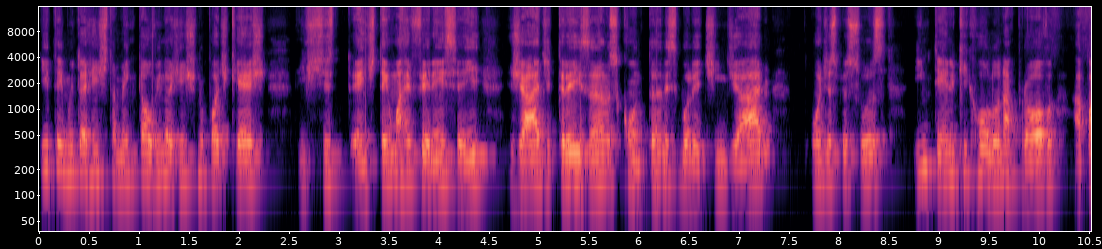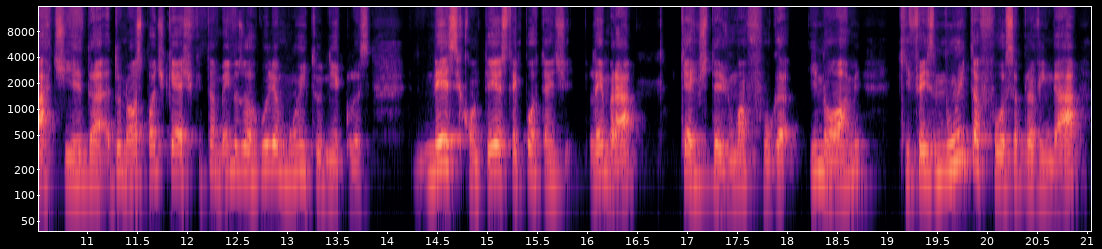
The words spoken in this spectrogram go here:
e tem muita gente também que está ouvindo a gente no podcast. A gente, a gente tem uma referência aí já de três anos contando esse boletim diário, onde as pessoas entendem o que rolou na prova a partir da, do nosso podcast, que também nos orgulha muito, Nicolas. Nesse contexto, é importante lembrar que a gente teve uma fuga enorme, que fez muita força para vingar,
